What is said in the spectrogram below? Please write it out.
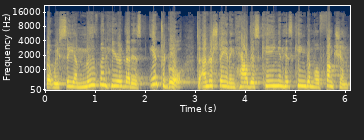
But we see a movement here that is integral to understanding how this king and his kingdom will function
